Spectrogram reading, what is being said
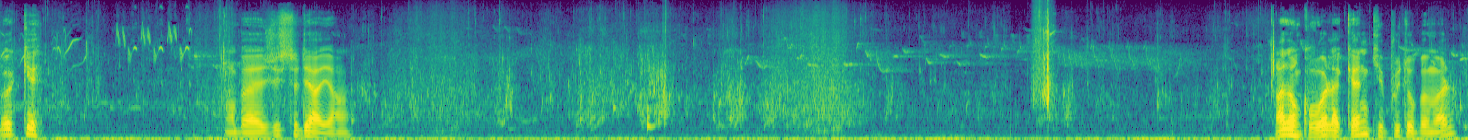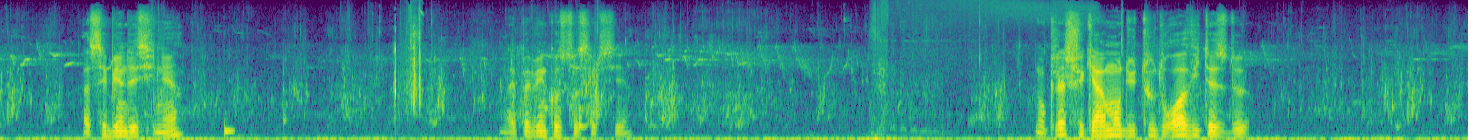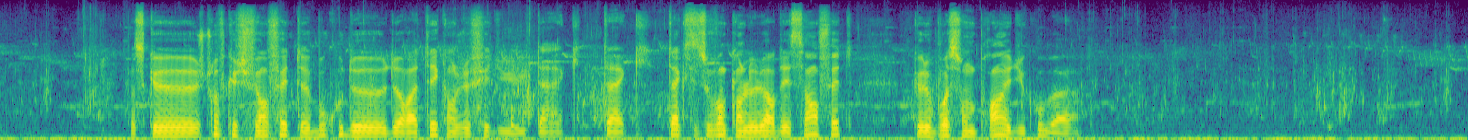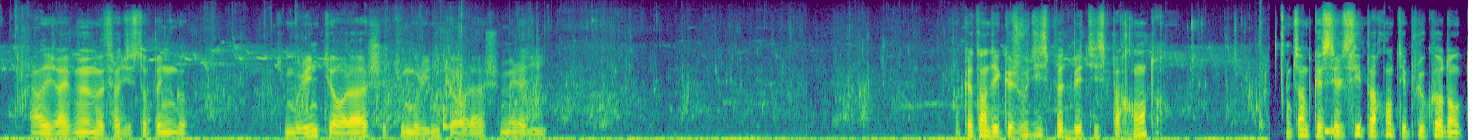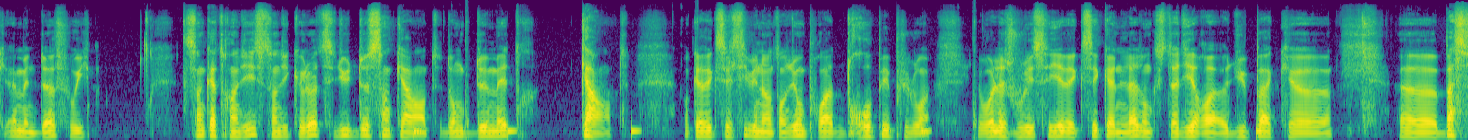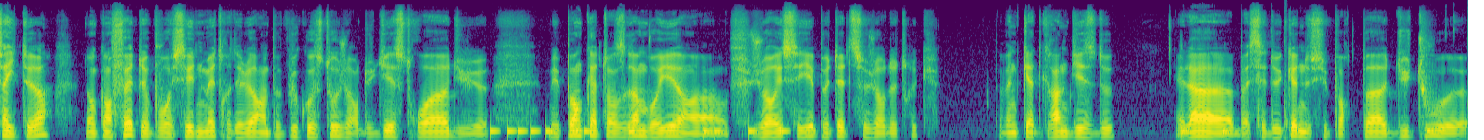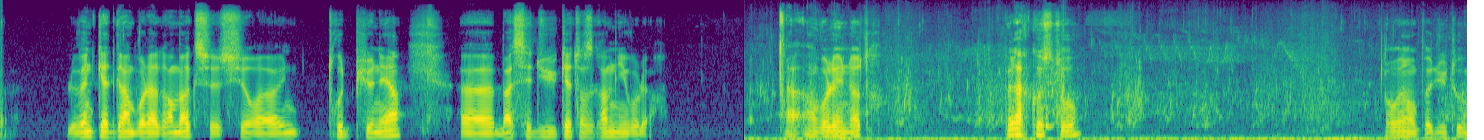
Ok. bah juste derrière. Hein. Ah donc on voit la canne qui est plutôt pas mal. Assez bien dessinée. Hein. Elle est pas bien costaud celle-ci. Donc là je fais carrément du tout droit vitesse 2. Parce que je trouve que je fais en fait beaucoup de, de ratés quand je fais du tac, tac, tac. C'est souvent quand le leurre descend en fait que le poisson me prend et du coup bah Regardez, j'arrive même à faire du stop and go. Tu moulines, tu relâches, tu moulines, tu relâches, mélodie. Donc attendez que je vous dise pas de bêtises par contre. Il me semble que celle-ci par contre est plus courte, donc M Duff, oui. 190, tandis que l'autre c'est du 240, donc 2 mètres 40. Donc avec celle-ci, bien entendu, on pourra dropper plus loin. Et voilà, je voulais essayer avec ces cannes-là, donc c'est-à-dire euh, du pack euh, euh, Bass Fighter. Donc en fait, pour essayer de mettre des leurres un peu plus costauds, genre du DS3, du, mais pas en 14 grammes, vous voyez, j'aurais essayé peut-être ce genre de truc. 24 grammes DS2. Et là, euh, bah, ces deux cannes ne supportent pas du tout euh, le 24 grammes. Voilà, grand max sur une trou de pionnière. bah, c'est du 14 grammes niveau leurre. Ah, en voilà une autre. Pas l'air costaud. Oh non, pas du tout.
